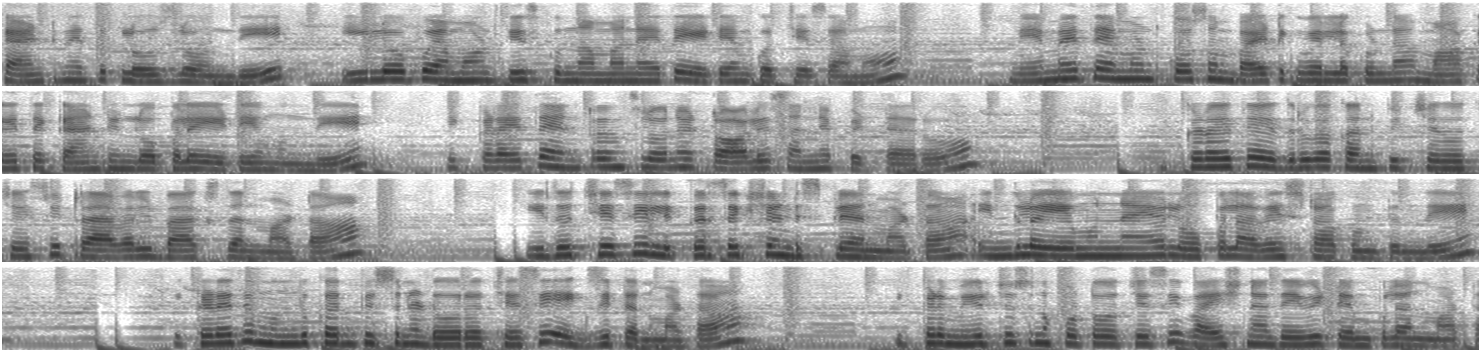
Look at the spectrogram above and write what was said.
క్యాంటీన్ అయితే క్లోజ్లో ఉంది. ఈలోపు అమౌంట్ తీసుకుందామని అయితే ఏటీఎంకి వచ్చేసాము. మేమైతే అమౌంట్ కోసం బయటికి వెళ్ళకుండా మాకైతే క్యాంటీన్ లోపలే ఏటీఎం ఉంది. ఇక్కడైతే ఎంట్రన్స్లోనే ట్రాలీస్ అన్నీ పెట్టారు. ఇక్కడైతే ఎదురుగా కనిపించేది వచ్చేసి ట్రావెల్ బ్యాగ్స్ అనమాట ఇది వచ్చేసి లిక్కర్ సెక్షన్ డిస్ప్లే అనమాట ఇందులో ఏమున్నాయో లోపల అవే స్టాక్ ఉంటుంది. ఇక్కడైతే ముందు కనిపిస్తున్న డోర్ వచ్చేసి ఎగ్జిట్ అనమాట ఇక్కడ మీరు చూసిన ఫోటో వచ్చేసి వైష్ణోదేవి టెంపుల్ అనమాట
